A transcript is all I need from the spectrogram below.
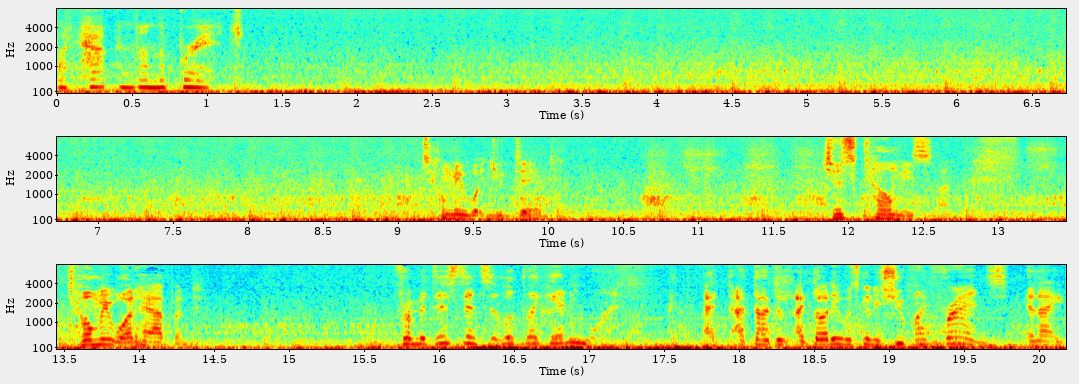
what happened on the bridge. Tell me what you did. Just tell me, son. Tell me what happened. From a distance, it looked like anyone. I, I, I thought I thought he was going to shoot my friends, and I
